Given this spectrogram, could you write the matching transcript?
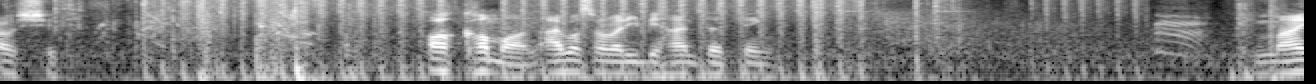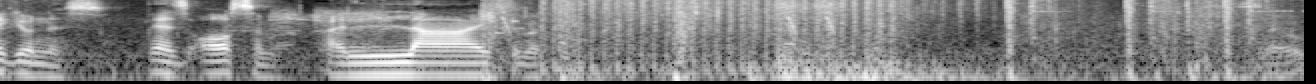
Oh shit. Oh come on, I was already behind that thing. My goodness. That's awesome. I like the weapon. No.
